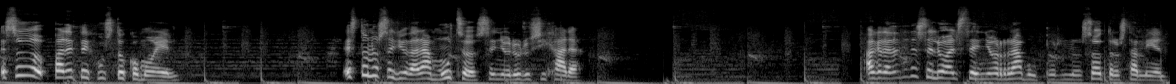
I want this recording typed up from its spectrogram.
Eso parece justo como él. Esto nos ayudará mucho, señor Urushihara. Agradeceselo al señor Rabu por nosotros también.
